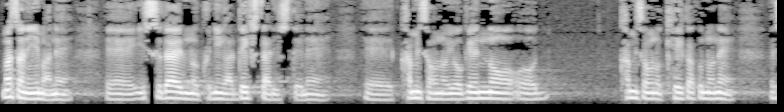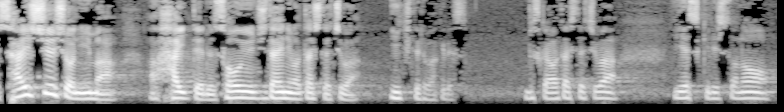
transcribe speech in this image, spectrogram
まさに今ね、イスラエルの国ができたりしてね、神様の予言の神様の計画のね、最終章に今入っている、そういう時代に私たちは生きているわけです。ですから私たちは、イエス・キリストの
